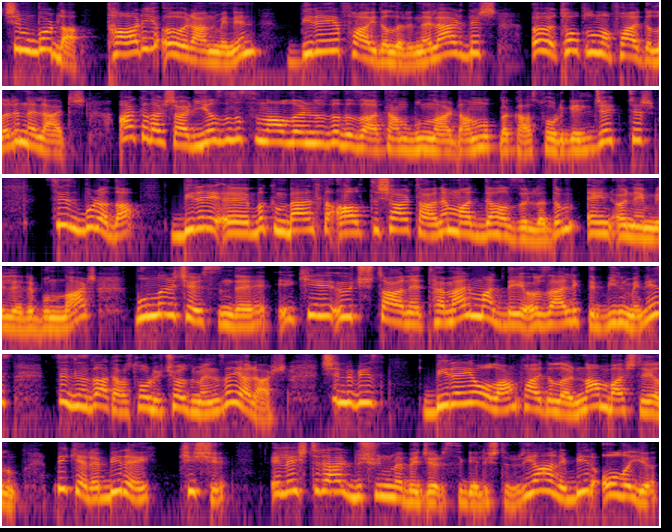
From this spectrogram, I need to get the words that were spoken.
Şimdi burada tarih öğrenmenin bireye faydaları nelerdir? Ö, topluma faydaları nelerdir? Arkadaşlar yazılı sınavlarınızda da zaten bunlardan mutlaka soru gelecektir. Siz burada birey, e, bakın ben size 6'şar tane madde hazırladım. En önemlileri bunlar. Bunlar içerisinde 2-3 tane temel maddeyi özellikle bilmeniz sizin zaten soruyu çözmenize yarar. Şimdi biz bireye olan faydalarından başlayalım. Bir kere birey, kişi eleştirel düşünme becerisi geliştirir. Yani bir olayı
